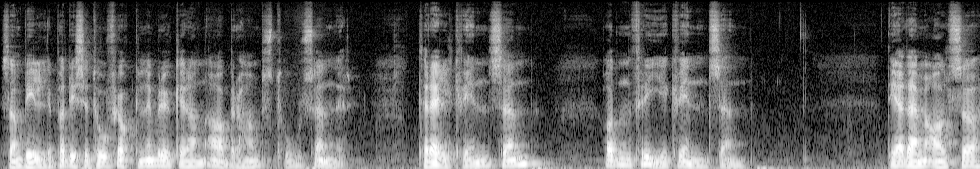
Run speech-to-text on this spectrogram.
Som bilde på disse to flokkene bruker han Abrahams to sønner, trellkvinnens sønn og den frie kvinnens sønn. De er dermed altså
